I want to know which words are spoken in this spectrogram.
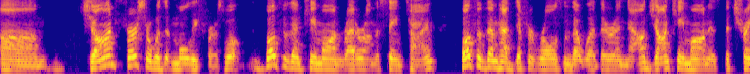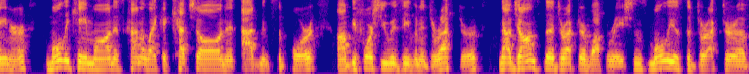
um, John first, or was it Molly first? Well, both of them came on right around the same time. Both of them had different roles than that what they're in now. John came on as the trainer. Molly came on as kind of like a catch-all and an admin support uh, before she was even a director. Now John's the director of operations. Molly is the director of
